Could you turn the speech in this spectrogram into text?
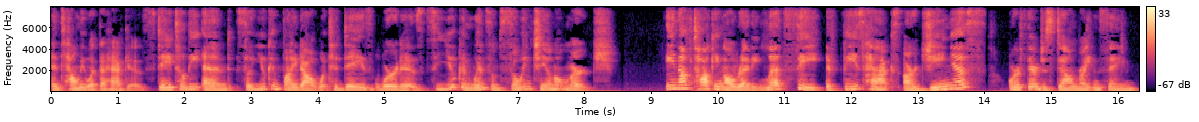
and tell me what the hack is. Stay till the end so you can find out what today's word is so you can win some Sewing Channel merch. Enough talking already. Let's see if these hacks are genius or if they're just downright insane.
